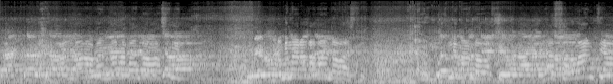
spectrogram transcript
बंधारा बंगाला बांधव असतील आणि मराठा बांधव असतील मुस्लिम बांधव असतील. या सर्वांच्या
